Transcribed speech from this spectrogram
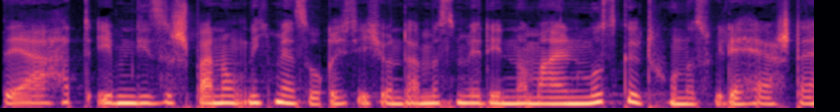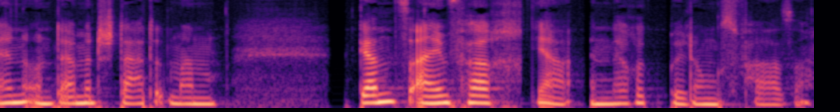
der hat eben diese Spannung nicht mehr so richtig. Und da müssen wir den normalen Muskeltonus wiederherstellen. Und damit startet man ganz einfach ja, in der Rückbildungsphase.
